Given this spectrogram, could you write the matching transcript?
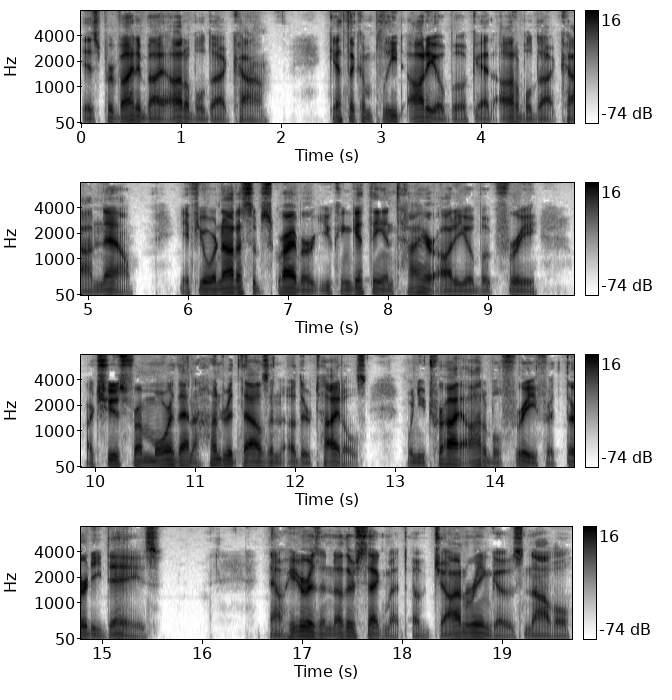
is provided by Audible.com. Get the complete audiobook at Audible.com now. If you're not a subscriber, you can get the entire audiobook free or choose from more than a 100,000 other titles when you try Audible free for 30 days. Now, here is another segment of John Ringo's novel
